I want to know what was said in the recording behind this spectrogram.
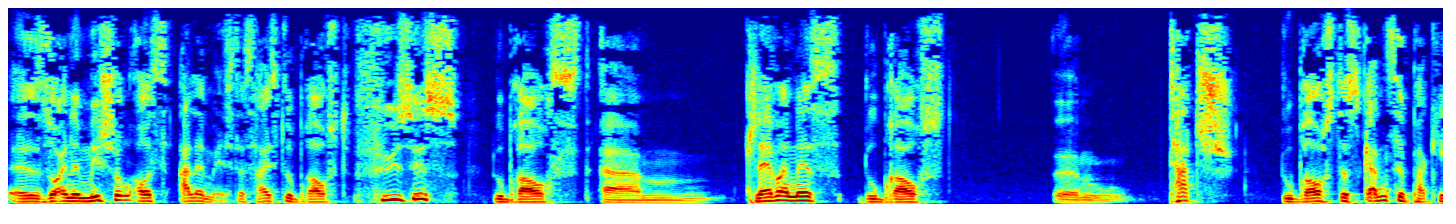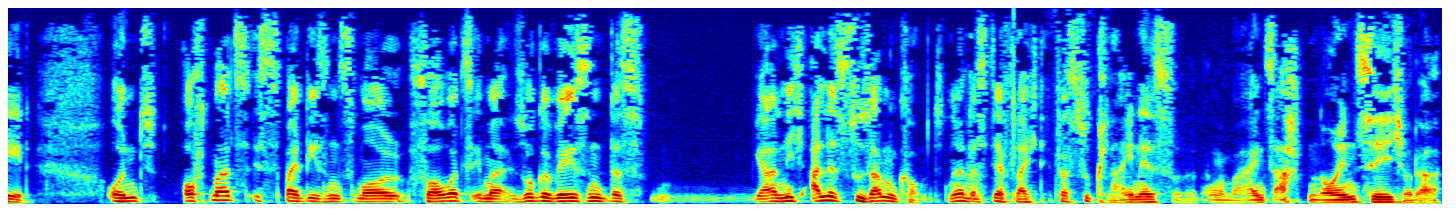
äh, so eine Mischung aus allem ist. Das heißt, du brauchst Physis, du brauchst ähm, Cleverness, du brauchst ähm, Touch, du brauchst das ganze Paket. Und oftmals ist es bei diesen Small Forwards immer so gewesen, dass ja nicht alles zusammenkommt, ne? dass der vielleicht etwas zu klein ist oder sagen wir mal 1,98 oder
